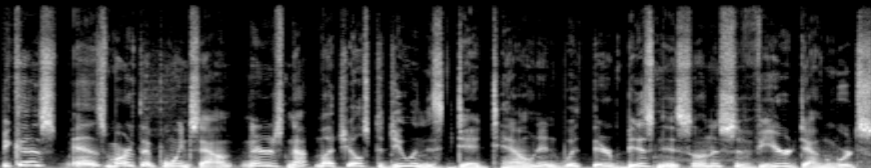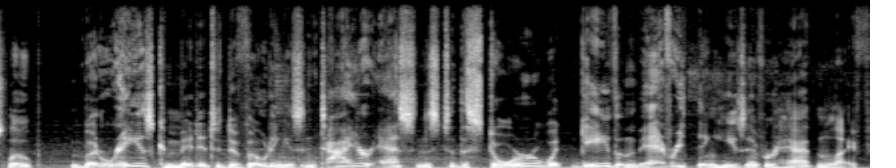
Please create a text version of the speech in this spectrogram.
Because, as Martha points out, there's not much else to do in this dead town and with their business on a severe downward slope. But Ray is committed to devoting his entire essence to the store, what gave him everything he's ever had in life,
